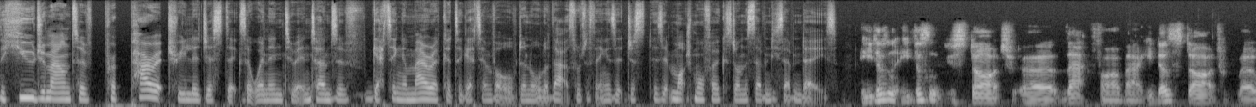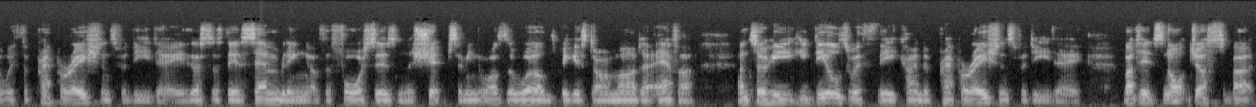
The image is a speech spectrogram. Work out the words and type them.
the huge amount of preparatory logistics that went into it in terms of getting America to get involved and all of that sort of thing? Is it just is it much more focused on the seventy seven days? He doesn't he doesn't start uh, that far back. He does start uh, with the preparations for D Day. This is the assembling of the forces and the ships. I mean, it was the world's biggest armada ever. And so he, he deals with the kind of preparations for D Day. But it's not just about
